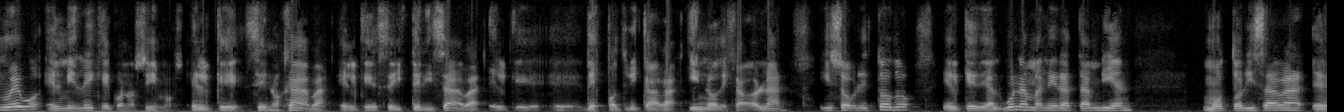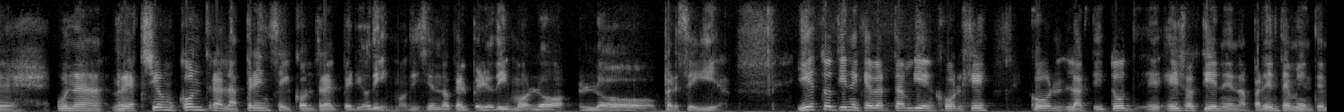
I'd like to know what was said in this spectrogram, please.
nuevo el Milei que conocimos, el que se enojaba, el que se histerizaba, el que eh, despotricaba y no dejaba hablar, y sobre todo el que de alguna manera también motorizaba eh, una reacción contra la prensa y contra el periodismo, diciendo que el periodismo lo, lo perseguía. Y esto tiene que ver también, Jorge, con la actitud, eh, ellos tienen aparentemente,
